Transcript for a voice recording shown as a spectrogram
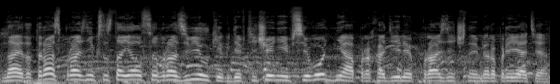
На этот раз праздник состоялся в развилке, где в течение всего дня проходили праздничные мероприятия.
